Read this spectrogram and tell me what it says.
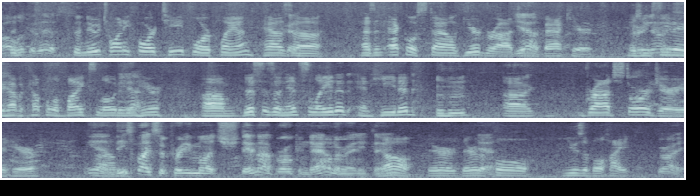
Oh, look at this. The new 24T floor plan has Okay. uh, has an EKKO style gear garage Yeah. in the back here. As Very you can see, they have a couple of bikes loaded Yeah. in here. Um, this is an insulated and heated Mm-hmm. uh, garage storage area here. Yeah, Um, these bikes are pretty much they're not broken down or anything. No, they're they're Yeah. the full usable height. Right.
